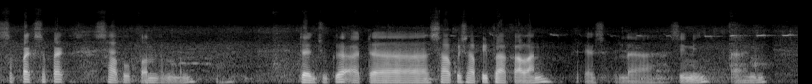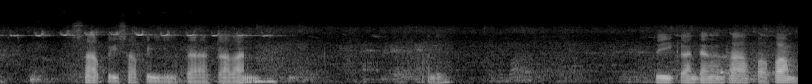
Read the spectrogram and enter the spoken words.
spek-spek satu ton teman-teman. Dan juga ada sapi-sapi bakalan yang sebelah sini nah, ini sapi-sapi bakalan ini. Di kandang Rafa Farm.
